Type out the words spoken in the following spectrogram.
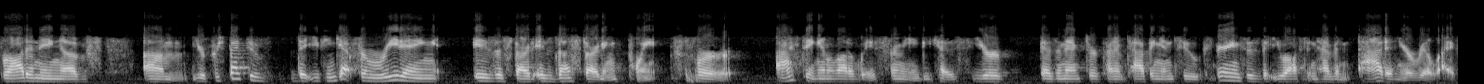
broadening of um, your perspective that you can get from reading is a start is the starting point for acting in a lot of ways for me because you're as an actor kind of tapping into experiences that you often haven't had in your real life.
